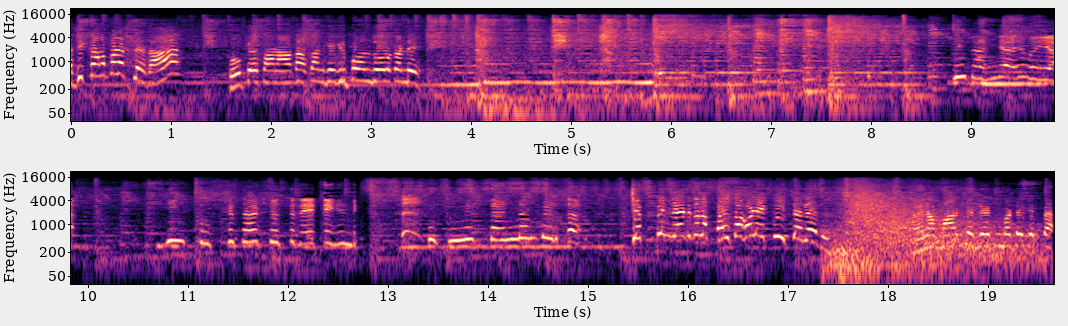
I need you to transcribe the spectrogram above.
అది కనపడట్లేదా? ఓకే సార్ ఆకాశానికి ఎగిరిపోవాలని చూడకండి. అన్యాయం అయ్యా. ఇంకొకసారి చూసి రేట్ వేయండి. దండం పెడతా. చెప్పిన రేటు కన్నా పైసా కూడా ఎక్కువ ఇచ్చలేదు అయినా మార్కెట్ రేట్ బట్టే చెప్పా.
